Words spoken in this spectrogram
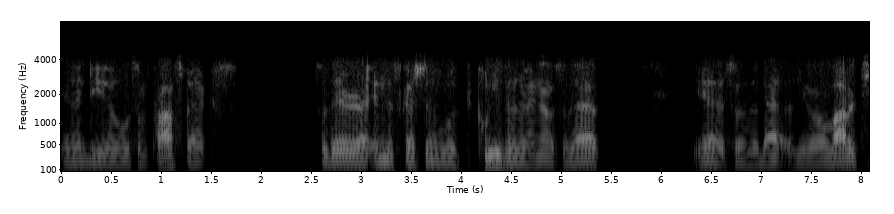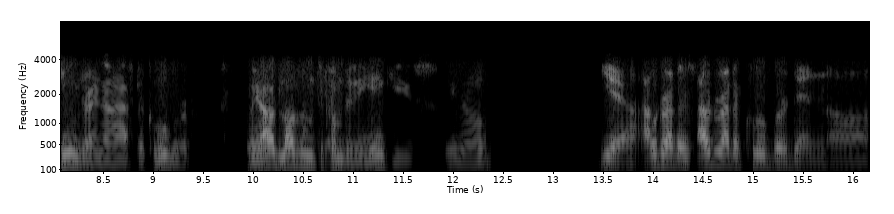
in a deal with some prospects, so they're uh, in discussion with Cleveland right now. So that, yeah, so that you know a lot of teams right now after Kluber. I mean, I would love them to come to the Yankees. You know, Yeah, I would rather I would rather Kluber than uh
